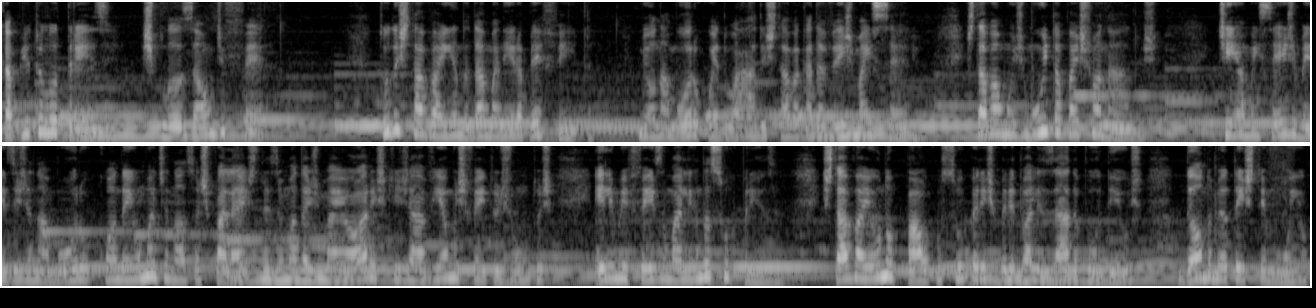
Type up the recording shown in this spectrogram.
Capítulo 13 Explosão de fé Tudo estava indo da maneira perfeita. Meu namoro com Eduardo estava cada vez mais sério. Estávamos muito apaixonados. Tínhamos seis meses de namoro quando, em uma de nossas palestras, uma das maiores que já havíamos feito juntos, ele me fez uma linda surpresa. Estava eu no palco, super espiritualizada por Deus, dando meu testemunho,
